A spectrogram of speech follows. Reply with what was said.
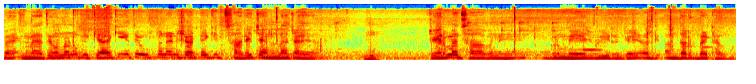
ਮੈਂ- ਮੈਂ ਤੇ ਉਹਨਾਂ ਨੂੰ ਵੀ ਕਿਹਾ ਕਿ ਇਹ ਤੇ ਓਪਨ ਐਂਡ ਸ਼ਟ ਹੈ ਕਿ ਸਾਰੇ ਚੈਨਲਾਂ 'ਚ ਆਇਆ। ਚੇਅਰਮੈਨ ਸਾਹਿਬ ਨੇ ਗੁਰਮੇਜ ਵੀਰ ਅਗ- ਅੰਦਰ ਬੈਠਾ ਹੋ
